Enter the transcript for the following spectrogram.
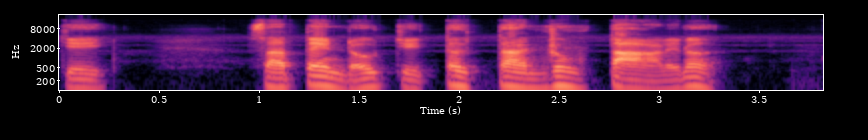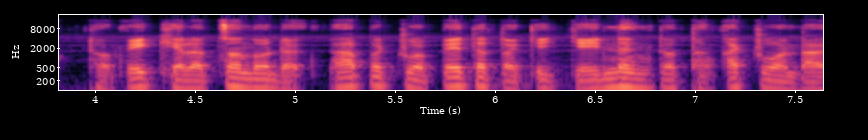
chỉ sa tên đồ chỉ tự tan rung tà đấy nữa thôi biết khi là trong đó được pa bắt chuột biết ta chỉ chỉ nâng cho thằng cá chuột đó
